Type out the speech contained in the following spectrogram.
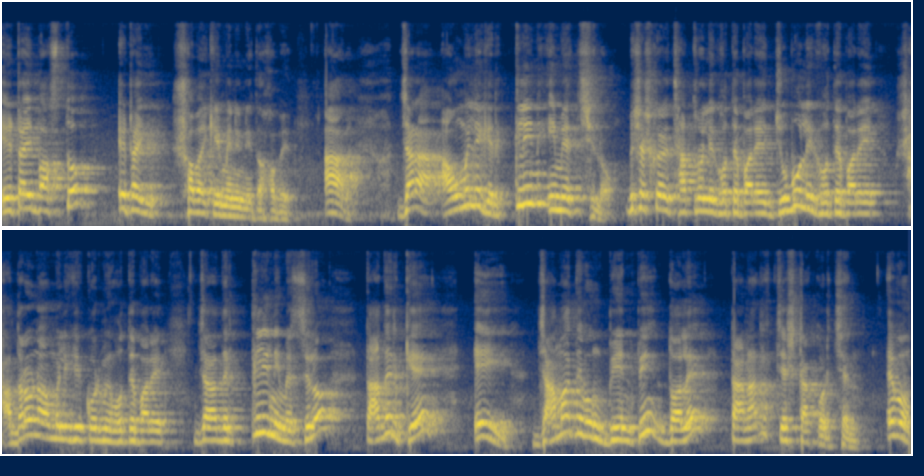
এটাই বাস্তব, এটাই সবাইকে মেনে নিতে হবে। আর যারা আওয়ামী লীগের ক্লিন ইমেজ ছিল, বিশেষ করে ছাত্রলীগ হতে পারে, যুবলীগ হতে পারে, সাধারণ আওয়ামী লীগের কর্মী হতে পারে, যাদের ক্লিন ইমেজ ছিল, তাদেরকে এই জামাত এবং বিএনপি দলে টানার চেষ্টা করছেন। এবং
